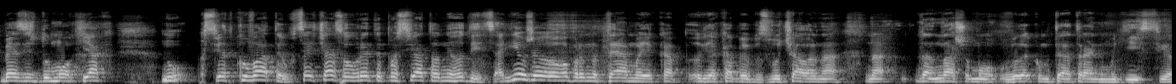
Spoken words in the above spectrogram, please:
безліч думок, як ну, святкувати. В цей час говорити про свято не годиться. А є вже обрана тема, яка, яка би звучала на, на, на нашому великому театральному дійстві.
